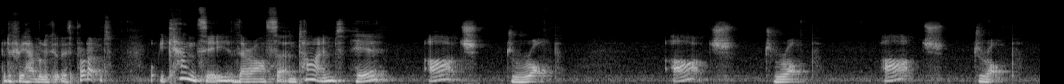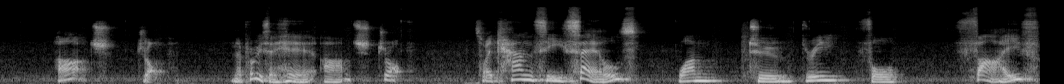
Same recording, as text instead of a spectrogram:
But if we have a look at this product, what we can see is there are certain times here, arch, drop, arch, drop, arch, drop, arch, drop. And I'll probably say here, arch, drop. So I can see sales, one, two, three, four, five,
